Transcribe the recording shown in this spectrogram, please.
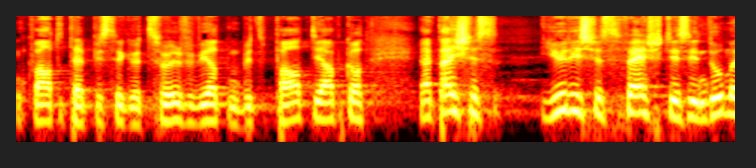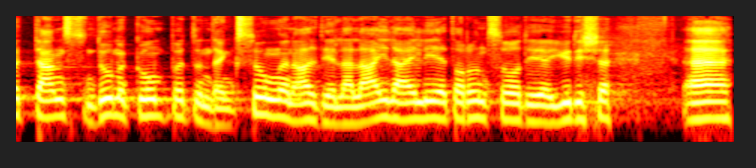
und gewartet hat, bis es zwölf wird und bis die Party abgeht. Ja, das ist ein jüdisches Fest, die sind rumgetanzt und rumgekumpelt und haben gesungen, all die Lalailai-Lieder und so, die jüdischen. Äh,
